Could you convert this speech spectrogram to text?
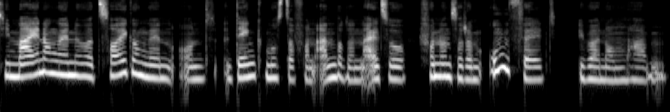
die Meinungen, Überzeugungen und Denkmuster von anderen, also von unserem Umfeld, übernommen haben.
